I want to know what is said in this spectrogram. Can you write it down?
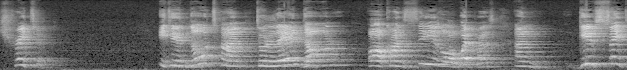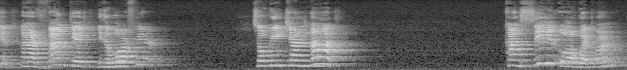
traitor. It is no time to lay down or conceal our weapons and give Satan an advantage in the warfare. So we cannot conceal our weapon.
